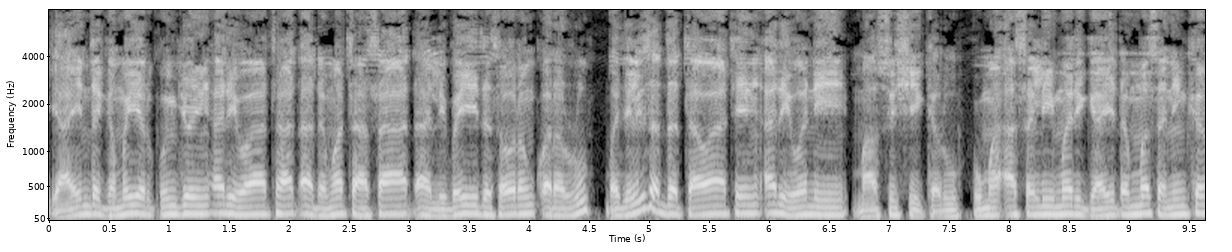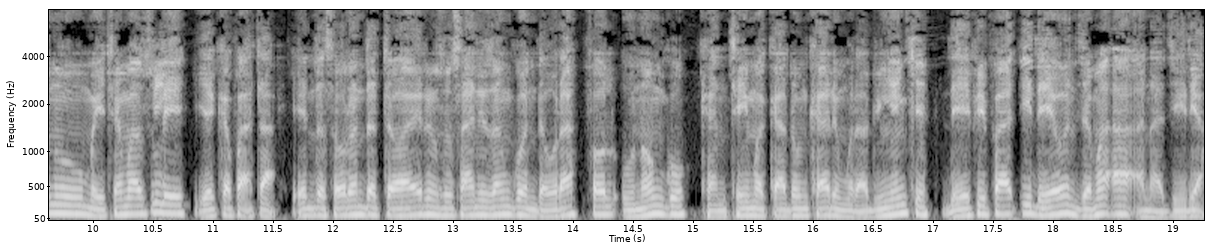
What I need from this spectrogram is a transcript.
Yayin da gamayyar ƙungiyoyin arewa ta hada da matasa ɗalibai da sauran ƙwararru majalisar dattawa ta yin arewa ne masu shekaru kuma asali marigayi dan masanin kano mai tamasule ya kafa ta yadda sauran dattawa irin su sani zangon daura paul unongo kan taimaka don kare muradun yankin da ya fi faɗi da yawan jama'a a najeriya.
